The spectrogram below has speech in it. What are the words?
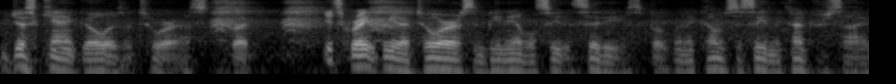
you just can't go as a tourist. But it's great being a tourist and being able to see the cities. But when it comes to seeing the countryside,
